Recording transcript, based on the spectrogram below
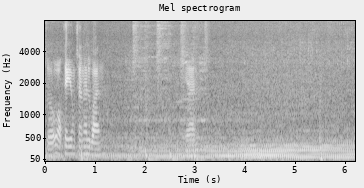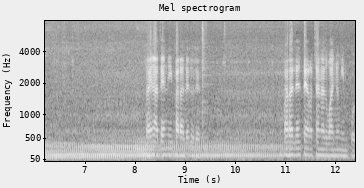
So, okay yung channel 1. Yan. Try natin i-parallel ulit. Parallel pero channel 1 yung input.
